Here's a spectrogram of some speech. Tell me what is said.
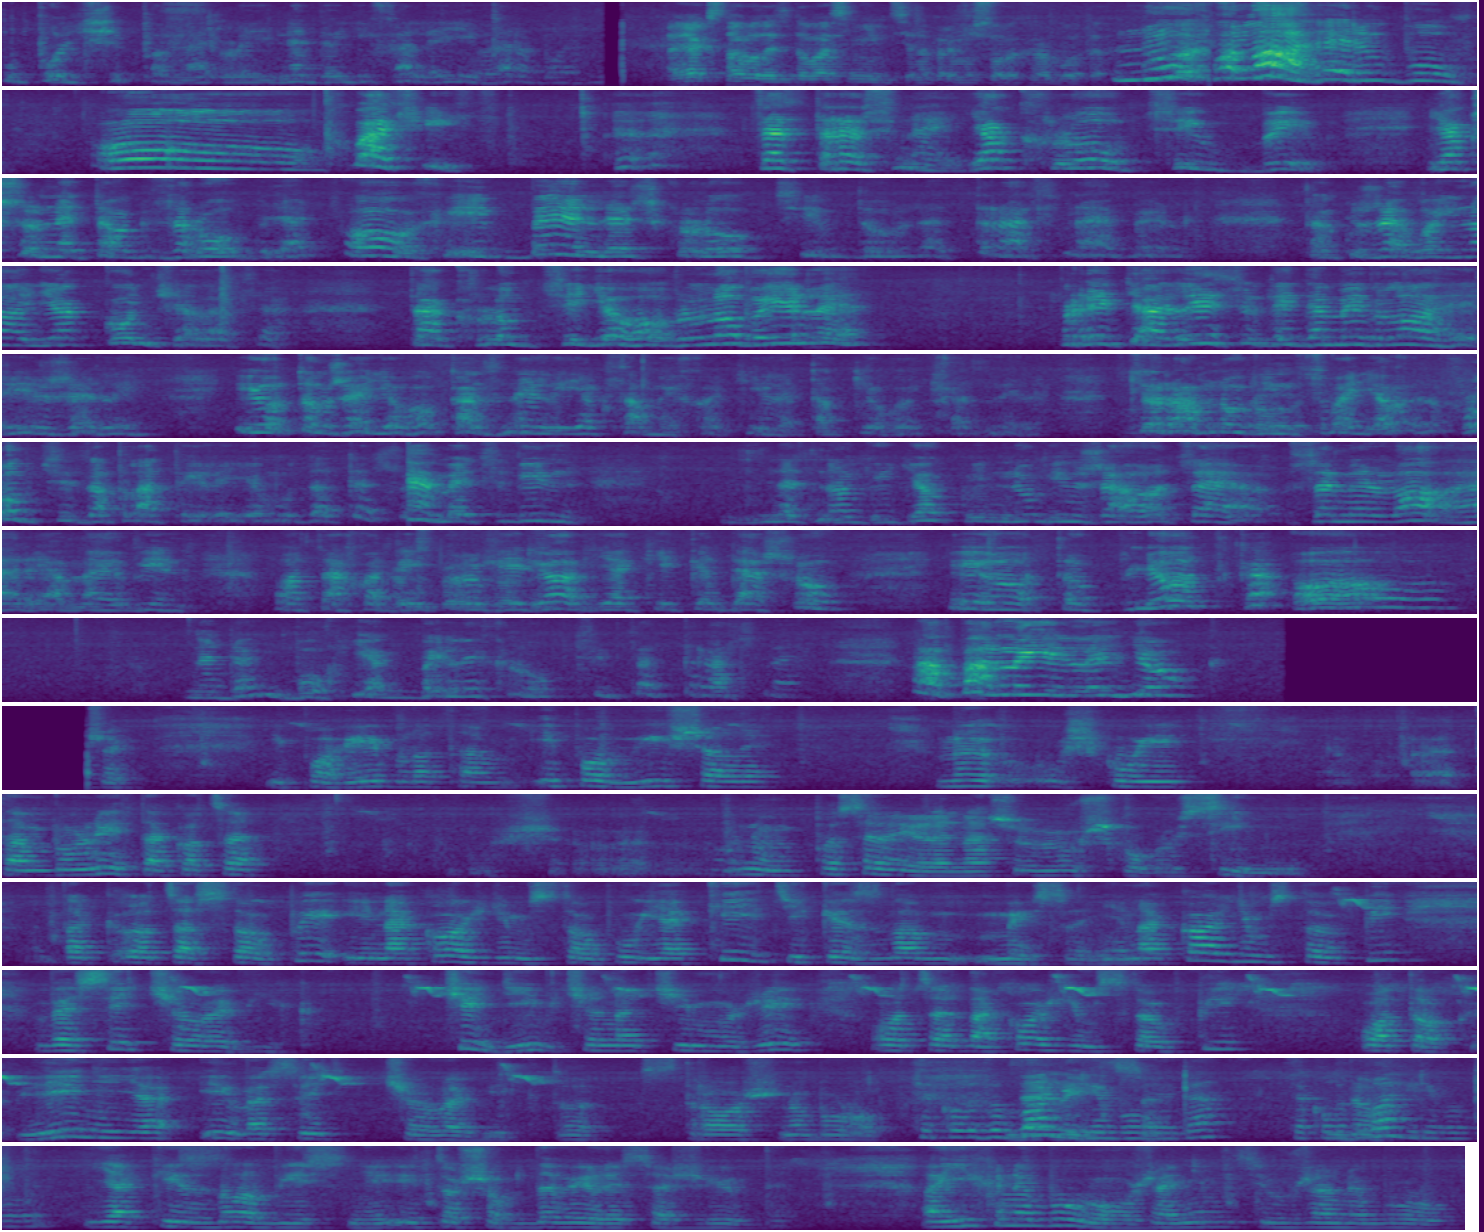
у Польщі померли і не доїхали і в гарбон. А як ставились до вас німці на примусових роботах? Ну, по лагерю був. О, хвачість. Це страшне, як хлопців бив, якщо не так зроблять. Ох, і били ж хлопців дуже страшне били. Так вже війна як кончилася, так хлопці його вловили, притягли сюди, де ми в лагері жили. І ото вже його казнили, як самі хотіли, так його і казнили. Все одно він своє, хлопці заплатили йому за те, що немець він, не знаю, як він, ну він же оце семи лагерями він оце ходив, провіряв, які що. І ото пльотка, о, не дай Бог, як били хлопці, це страшне. А палили як. І погибла там, і повішали. Ми у школі е, там були, так оце ну, поселили нашу школу сім'ї. Так оце стовпи, і на кожному стовпу, які тільки зломислені, на кожному стовпі висить чоловік. Чи дівчина, чи мужик, оце на кожному стовпі отак лінія і висить чоловік. То страшно було. Це коли ви в лагері були, да? Це коли Да. в лагері ви були? Які зловісні, і то, щоб дивилися ж люди. А їх не було вже, німців вже не було.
